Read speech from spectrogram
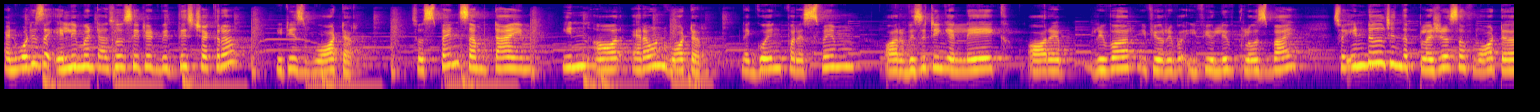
And what is the element associated with this chakra? It is water. So spend some time in or around water, like going for a swim or visiting a lake or a river if you if you live close by so indulge in the pleasures of water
